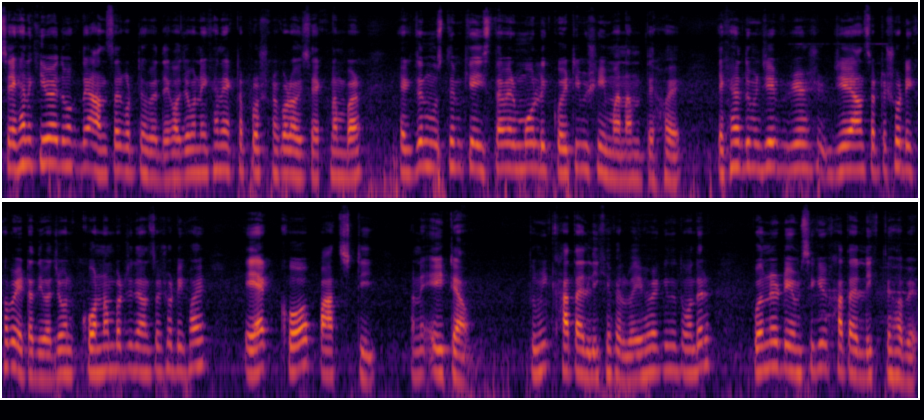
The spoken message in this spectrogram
সো এখানে কীভাবে তোমাকে আনসার করতে হবে? দেখো, যেমন এখানে একটা প্রশ্ন করা হয়েছে, এক নম্বর একজন মুসলিমকে ইসলামের মৌলিক কয়টি বিষয় ইমান আনতে হয়? এখানে তুমি যে যে আনসারটা সঠিক হবে, এটা দিবা। যেমন, ক নাম্বার যদি আনসার সঠিক হয়, এক, ক, পাঁচটি মানে এইটা তুমি খাতায় লিখে ফেলবে। এইভাবে কিন্তু তোমাদের পনেরোটি এমসিকিউ খাতায় লিখতে হবে।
